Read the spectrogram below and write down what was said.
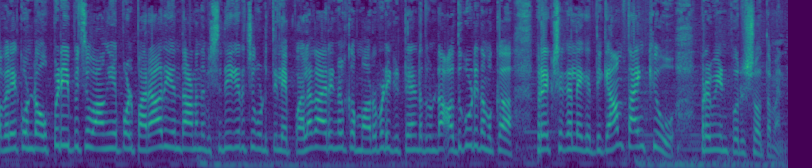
അവരെ കൊണ്ട് ഒപ്പിടിപ്പിച്ച് വാങ്ങിയപ്പോൾ പരാതി എന്താണെന്ന് വിശദീകരിച്ചു കൊടുത്തില്ലേ? പല കാര്യങ്ങൾക്കും മറുപടി കിട്ടേണ്ടതുണ്ട്. അതുകൂടി നമുക്ക് പ്രേക്ഷകരിലേക്ക് എത്തിക്കാം. താങ്ക് പ്രവീൺ പുരുഷോത്തമൻ.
